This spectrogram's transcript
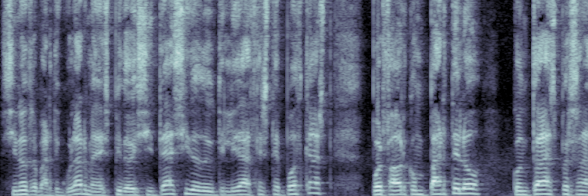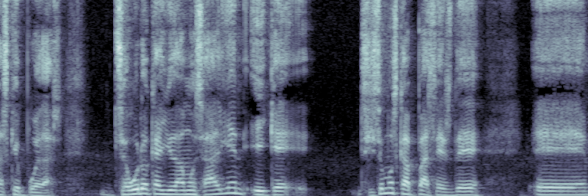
Sin otro particular, me despido y si te ha sido de utilidad este podcast, por favor compártelo con todas las personas que puedas. Seguro que ayudamos a alguien y que si somos capaces de eh,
